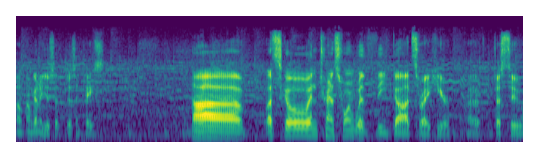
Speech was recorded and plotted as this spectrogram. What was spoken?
I'm, I'm gonna use it just in case. Uh let's go and transform with the gods right here, uh, just to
